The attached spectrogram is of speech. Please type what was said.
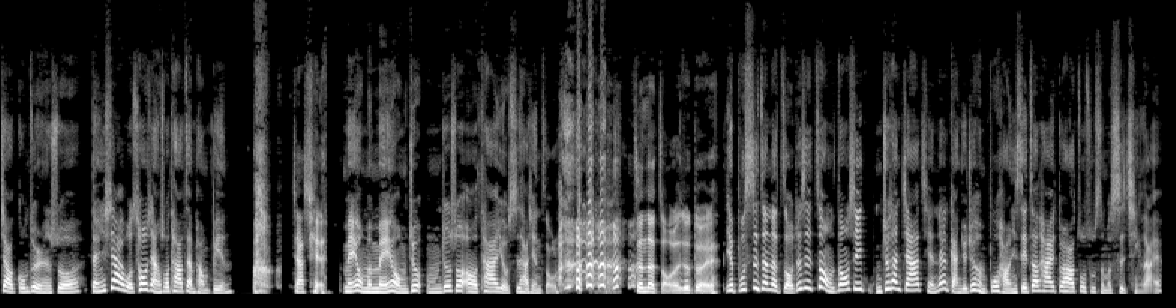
叫工作人员说：“等一下，我抽奖说他要站旁边。” 加钱没有，我们没有，我们就我们就说哦，他有事，他先走了，真的走了就对，也不是真的走，就是这种东西，你就算加钱，那个感觉就很不好，你谁知道他还对他做出什么事情来？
